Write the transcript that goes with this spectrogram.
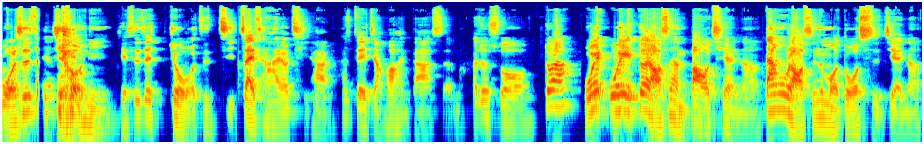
我是在救你，也是在救我自己。在场还有其他人，他直接讲话很大声嘛，他就说：“对啊，我也我也对老师很抱歉呐，耽误老师那么多时间呢。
